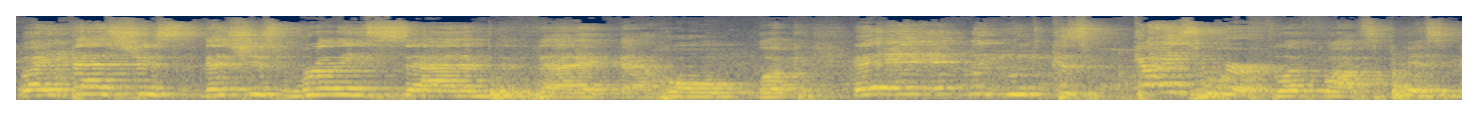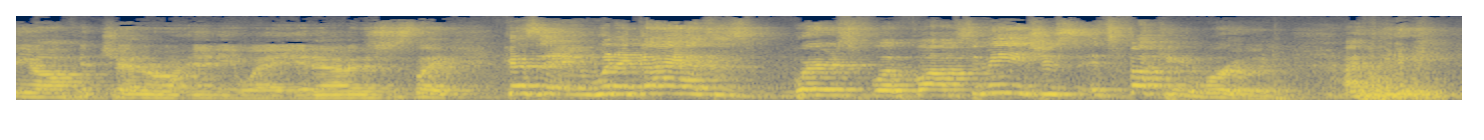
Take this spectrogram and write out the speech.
Like that's just that's just really sad and pathetic. That whole look, because guys who wear flip flops piss me off in general. Anyway, you know, it's just like because when a guy has his, wears flip flops, to me it's just it's fucking rude. I think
